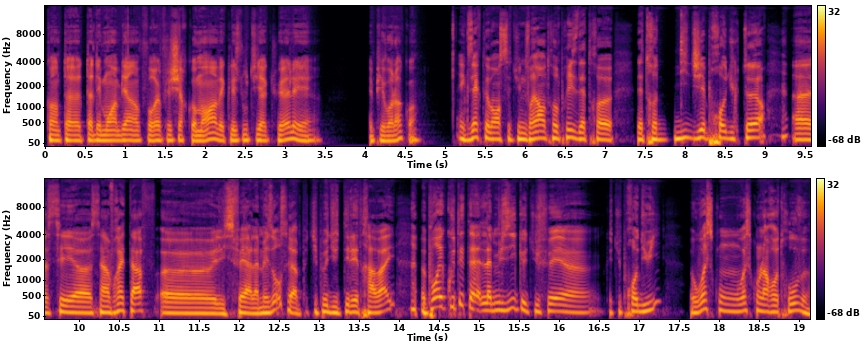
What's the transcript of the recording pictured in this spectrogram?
quand t'as as des moins bien, faut réfléchir comment avec les outils actuels et et puis voilà quoi. Exactement, c'est une vraie entreprise d'être euh, d'être DJ producteur. Euh, c'est euh, c'est un vrai taf. Euh, il se fait à la maison, c'est un petit peu du télétravail. Pour écouter la musique que tu fais, que tu produis, où est-ce qu'on où est-ce qu'on la retrouve?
